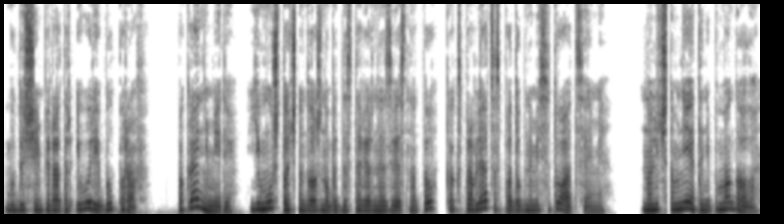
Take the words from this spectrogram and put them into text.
будущий император Иории был прав. По крайней мере, ему уж точно должно быть достоверно известно то, как справляться с подобными ситуациями. Но лично мне это не помогало,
